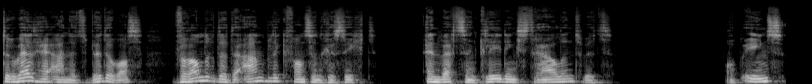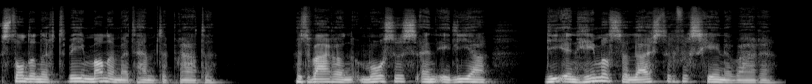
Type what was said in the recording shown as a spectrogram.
Terwijl hij aan het bidden was, veranderde de aanblik van zijn gezicht en werd zijn kleding stralend wit. Opeens stonden er twee mannen met hem te praten. Het waren Mozes en Elia, die in hemelse luister verschenen waren.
